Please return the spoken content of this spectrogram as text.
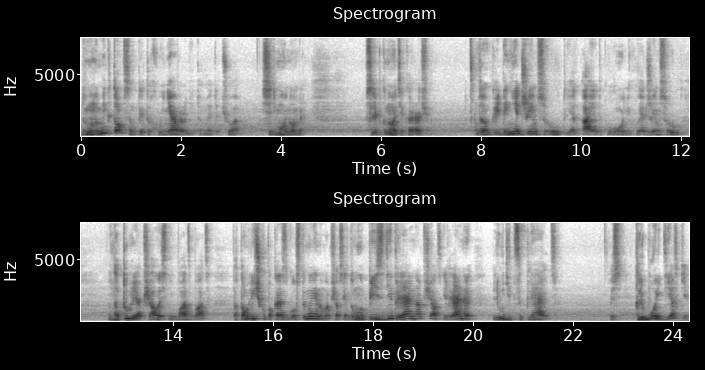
Думаю, ну Мик Томпсон-то это хуйня вроде, там, это чувак, седьмой номер в слепкноте, короче. Потом говорит, да нет, Джеймс Рут. Я, а я такой, о, нихуя, Джеймс Рут. В натуре общалась с ним, бац-бац. Потом личку пока с Гостемейном общался. Я думаю, пиздит, реально общался. И реально люди цепляются. То есть к любой девке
